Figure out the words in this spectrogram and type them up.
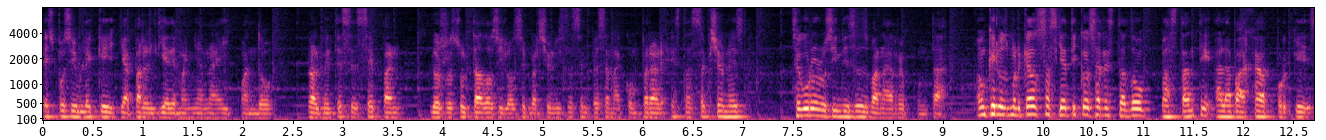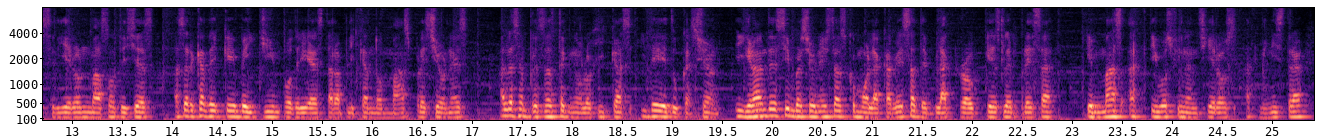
es posible que ya para el día de mañana y cuando realmente se sepan los resultados y los inversionistas empiezan a comprar estas acciones, seguro los índices van a repuntar. Aunque los mercados asiáticos han estado bastante a la baja porque se dieron más noticias acerca de que Beijing podría estar aplicando más presiones a las empresas tecnológicas y de educación. Y grandes inversionistas como la cabeza de BlackRock, que es la empresa que más activos financieros administra,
